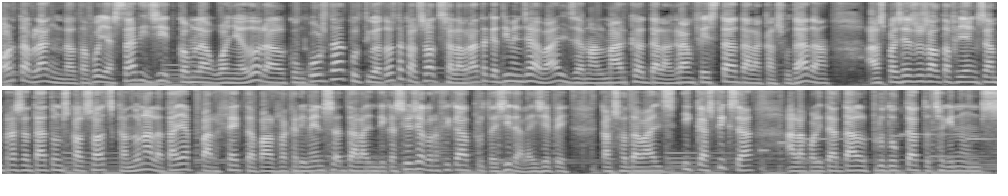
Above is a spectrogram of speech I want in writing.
Horta Blanc d'Altafulla s'ha erigit com la guanyadora al concurs de cultivadors de calçots celebrat aquest diumenge a Valls en el marc de la gran festa de la calçotada. Els pagesos altafollencs han presentat uns calçots que han donat la talla perfecta pels requeriments de la indicació geogràfica protegida, la IGP, calçot de Valls, i que es fixa a la qualitat del producte tot seguint uns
